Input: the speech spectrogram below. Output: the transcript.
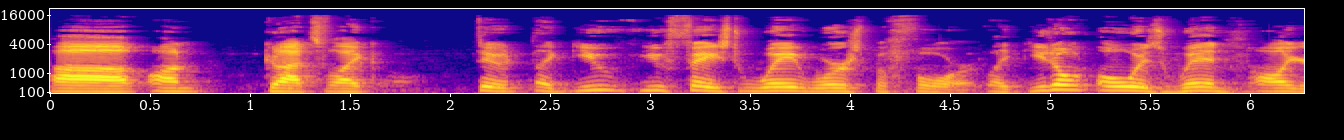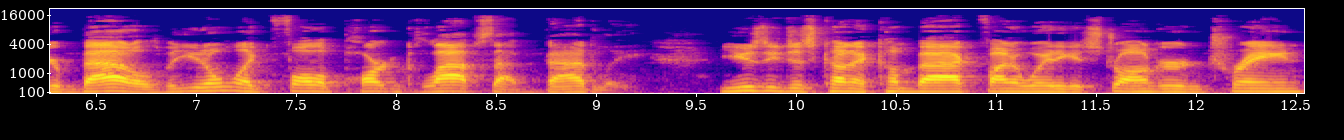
uh, on guts. Like, dude, like you you faced way worse before. Like you don't always win all your battles, but you don't like fall apart and collapse that badly. You usually just kind of come back, find a way to get stronger and train.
